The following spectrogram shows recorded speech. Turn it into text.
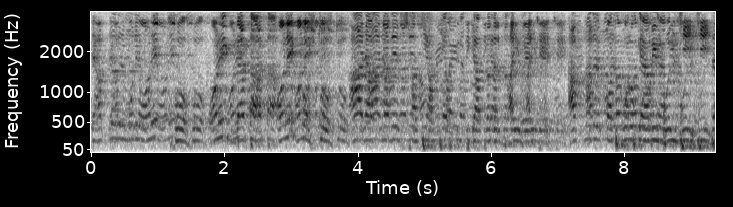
যে আপনাদের মনে অনেক অনেক ব্যথা, অনেক কষ্ট। আজ আপনাদের সাথে আপনার দিকে আপনাদের ভাই হয়েছে। আপনাদের কথাগুলোকে আমি বলছি যে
